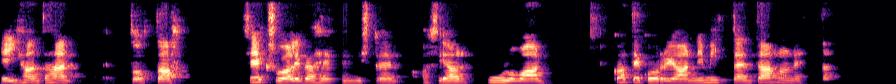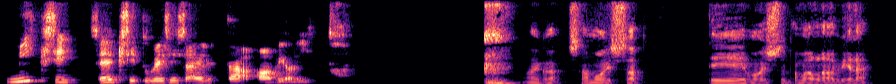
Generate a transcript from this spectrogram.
ei ihan tähän tota, seksuaalivähemmistöjen asiaan kuuluvaan kategoriaan. Nimittäin on, että miksi seksi tulisi säilyttää avioliittoon? Aika samoissa teemoissa tavallaan vielä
